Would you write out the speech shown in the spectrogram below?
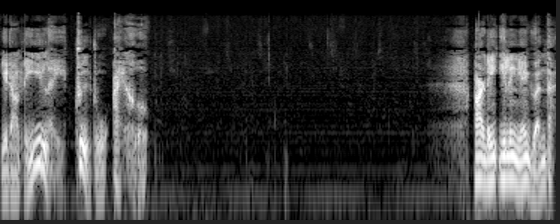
也让李磊坠入爱河。二零一零年元旦，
